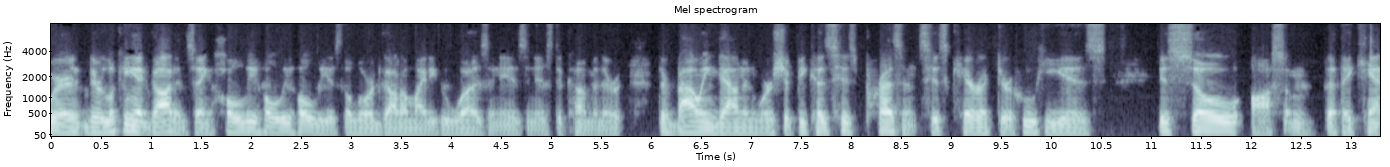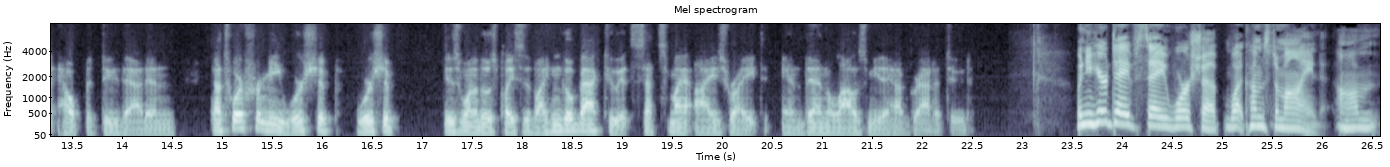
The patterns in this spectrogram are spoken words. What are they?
where they're looking at God and saying, "Holy, holy, holy is the Lord God Almighty, who was and is and is to come." And they're they're bowing down in worship because His presence, His character, who He is, is so awesome that they can't help but do that. And that's where, for me, worship worship is one of those places. If I can go back to, it sets my eyes right and then allows me to have gratitude. When you hear Dave say worship, what comes to mind? Um,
